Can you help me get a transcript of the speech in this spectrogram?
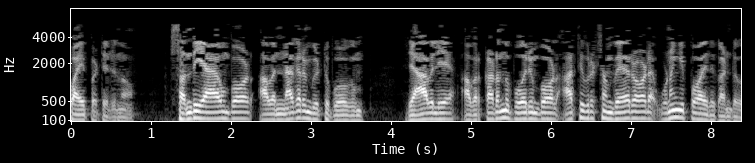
ഭയപ്പെട്ടിരുന്നു. സന്ധ്യയാവുമ്പോൾ അവൻ നഗരം വിട്ടുപോകും. രാവിലെ അവർ കടന്നു പോരുമ്പോൾ അതിവൃക്ഷം വേരോടെ ഉണങ്ങിപ്പോയത് കണ്ടു.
